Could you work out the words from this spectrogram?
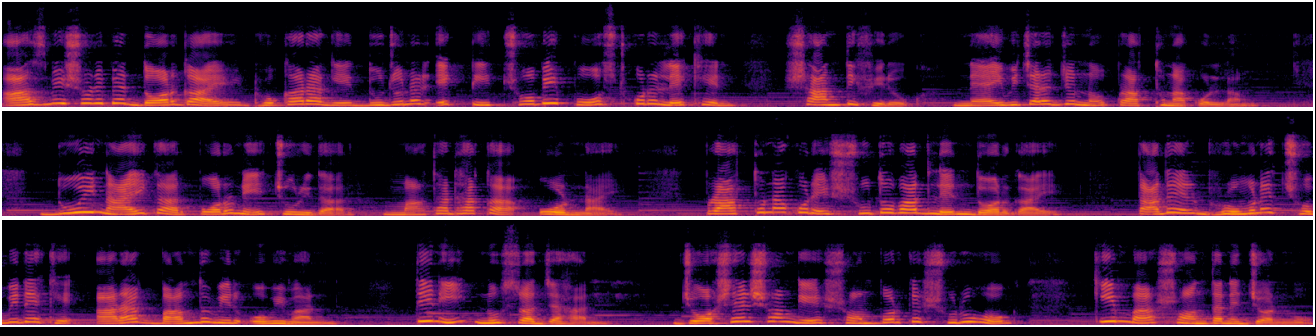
আজমির শরীফের দরগায় ঢোকার আগে দুজনের একটি ছবি পোস্ট করে লেখেন, শান্তি ফিরুক, ন্যায় বিচারের জন্য প্রার্থনা করলাম। দুই নায়িকার পরনে চুড়িদার, মাথা ঢাকা ওড়নায়। প্রার্থনা করে সুতো বাঁধলেন দরগায়। তাদের ভ্রমণের ছবি দেখে আর এক বান্ধবীর অভিমান। তিনি নুসরাত জাহান। যশের সঙ্গে সম্পর্কে শুরু হোক কিংবা সন্তানের জন্ম,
